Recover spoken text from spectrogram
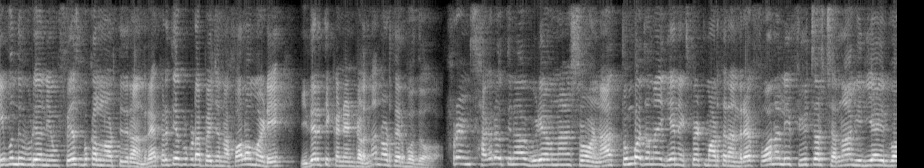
ಈ ಒಂದು ವಿಡಿಯೋ ನೀವು ಫೇಸ್ಬುಕ್ ಅಲ್ಲಿ ನೋಡ್ತಿದ್ರ ಅಂದ್ರೆ ಪ್ರತಿಯೊಬ್ಬರು ಕೂಡ ಪೇಜ್ ಅನ್ನ ಫಾಲೋ ಮಾಡಿ ಇದೇ ರೀತಿ ಕಂಟೆಂಟ್ ಗಳನ್ನ ನೋಡ್ತಾ ಇರ್ಬೋದು. ಫ್ರೆಂಡ್ಸ್ ಹಾಗಾದ್ರೆ ವಿಡಿಯೋನ ಶೋಣ ತುಂಬಾ ಜನ ಈಗ ಏನು ಎಕ್ಸ್ಪೆಕ್ಟ್ ಮಾಡ್ತಾರೆ ಅಂದ್ರೆ ಫೋನ್ ಅಲ್ಲಿ ಫ್ಯೂಚರ್ ಚೆನ್ನಾಗಿದೆಯಾ ಇಲ್ವಾ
